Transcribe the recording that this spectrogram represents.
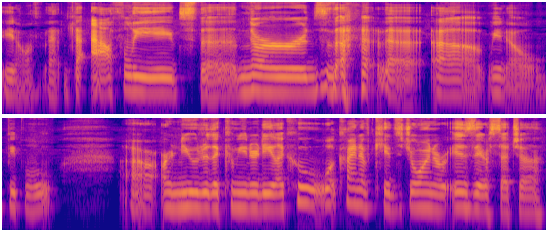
you know the, the athletes the nerds the, the uh, you know people who uh, are new to the community like who what kind of kids join or is there such a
